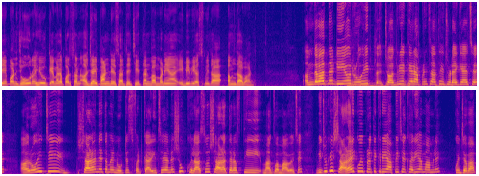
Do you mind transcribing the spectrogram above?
તે પણ જોવું રહ્યું. કેમેરા પર્સન અજય પાંડે સાથે ચેતન બાંભણિયા, એબીપી અસ્મિતા, અમદાવાદ. અમદાવાદના ડીઓ રોહિત ચૌધરી અત્યારે આપણી સાથે જોડાઈ ગયા છે. રોહિતજી શાળાને તમે નોટિસ ફટકારી છે અને શું ખુલાસો શાળા તરફથી માંગવામાં આવ્યો છે? બીજું કે શાળાએ કોઈ પ્રતિક્રિયા આપી છે ખરી આ મામલે? કોઈ જવાબ?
